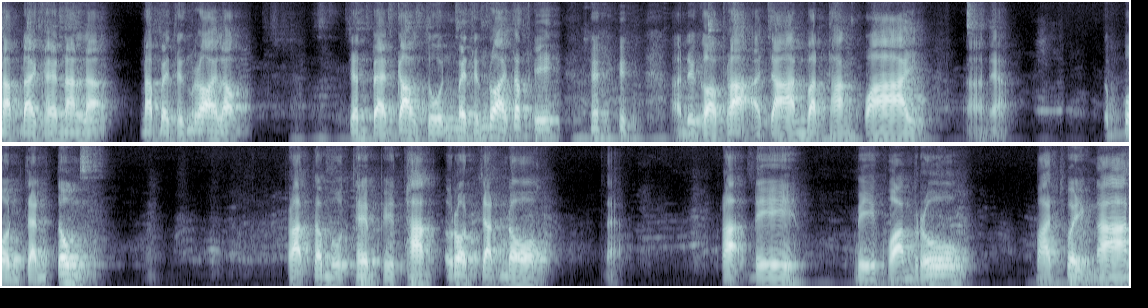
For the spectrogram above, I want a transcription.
นับได้แค่นั้นละนับไปถึงร้อยแล้วเจ็ดแปดเก้าศูนย์ไม่ถึงร้อยสักที อันนี้ก็พระอาจารย์วัดทางควาย เนี่ยตำบลจันตุ้มพระสมุเทพพิทักษ์รถจันโนนะพระดีมีความรู้มาช่วยงาน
